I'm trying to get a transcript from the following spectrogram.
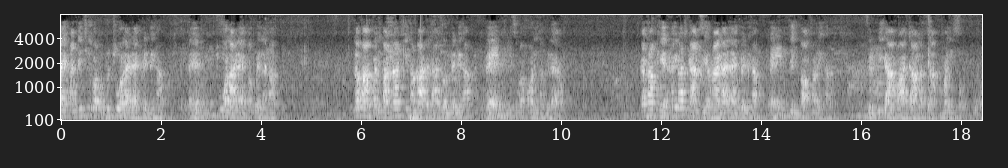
ดๆอันที่ชื่อว่าประพฤติชั่วร้ายแรงเป็นไหมครับเป็นชั่วร้ายแรงต้องเป็นแล้วครับระหว่างปฏิบัติหน้าที่ทำร้ายประชาชนเป็นไหมครับเป็นนี่คือว่าข้อนี้ครั้แล้ว กระทำเหตุให้ราชการเสียหายร้ายแรงเป็นไหมครับเป็นจึงตอบข้อไหนครับกริยาวาจาลักษณะไม่สมควร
